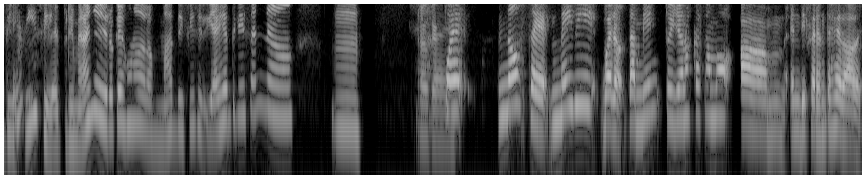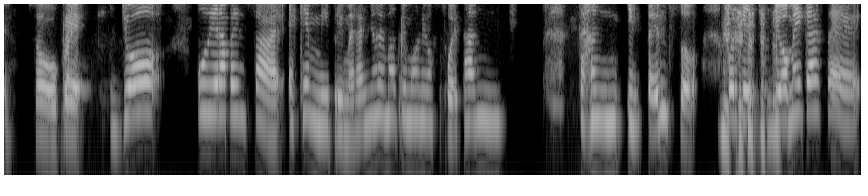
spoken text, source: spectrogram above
sí. difícil, el primer año yo creo que es uno de los más difíciles, y hay gente que dice, no, mm, Pues no sé, maybe, bueno, también tú y yo nos casamos um, en diferentes edades. So right, que yo pudiera pensar, es que mi primer año de matrimonio fue tan, tan intenso, porque yo me casé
